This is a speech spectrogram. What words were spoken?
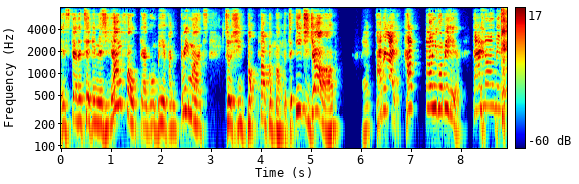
instead of taking this young folk that's going to be here for three months till she bump, bump, bump, bump. To each job, I'll be like, how long you going to be here? How long, Miss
